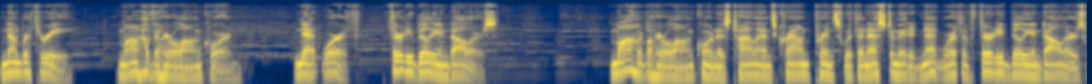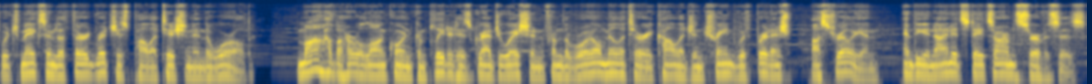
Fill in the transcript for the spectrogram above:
Number 3. Maha Vajiralongkorn. Net worth, $30 billion. Maha Vajiralongkorn is Thailand's crown prince with an estimated net worth of $30 billion which makes him the third richest politician in the world. Maha Vajiralongkorn completed his graduation from the Royal Military College and trained with British, Australian, and the United States Armed Services.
